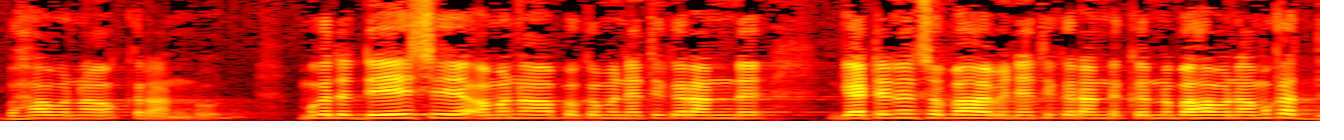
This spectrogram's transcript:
භාවනාව කරන්න ඕන. මොකද දේශය අමනාපකම නැති කරන්න ගැටෙන ස්වභාව නැති කරන්න කරන භාවනාමකදද.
